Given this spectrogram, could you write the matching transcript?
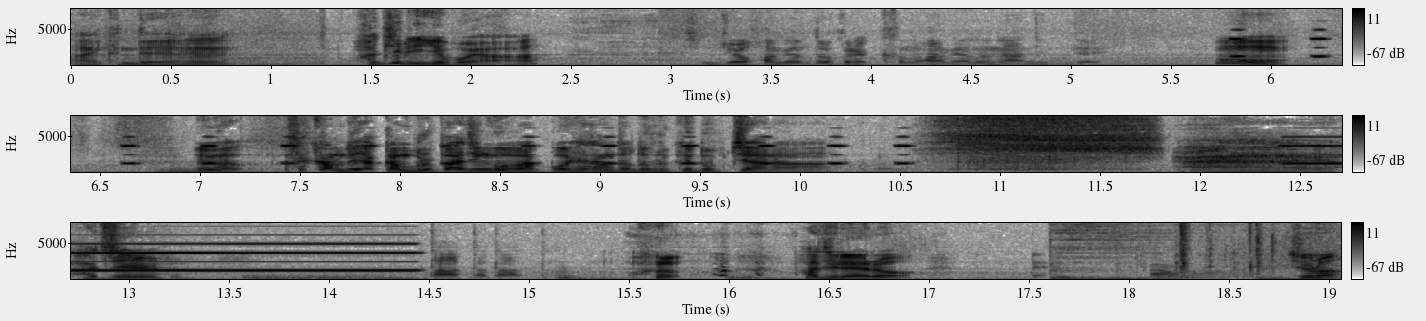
아니 근데 화질이 이게 뭐야? 심지어 화면도 그래 큰 화면은 아닌데. 어. 이거 색감도 약간 물 빠진 것 같고 해상도도 그렇게 높지 않아. 아, 화질 다 왔다 다 왔다. 화질 에러. 네. 지훈아,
